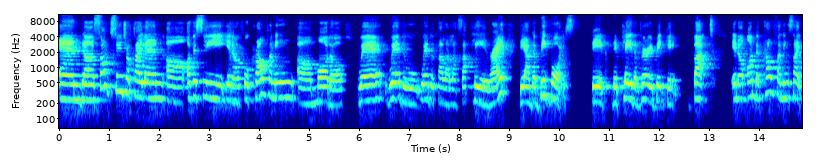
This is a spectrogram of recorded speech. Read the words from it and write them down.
And uh, Stock Exchange of Thailand, uh, obviously, you know, for crowdfunding uh, model, where where do where do Talalasat play, right? They are the big boys they, they play the very big game. But you know, on the crowdfunding side,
